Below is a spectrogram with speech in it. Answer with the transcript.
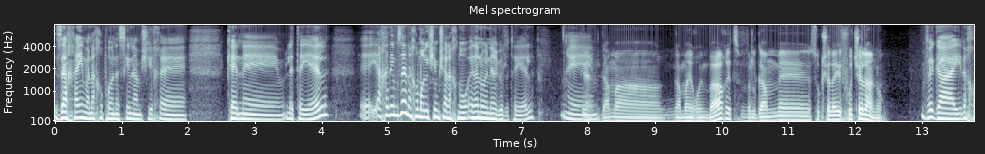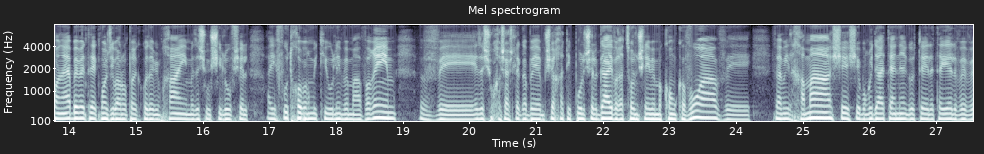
זה החיים, ואנחנו פה מנסים להמשיך אה, כן אה, לטייל. יחד עם זה, אנחנו מרגישים שאנחנו, אין לנו אנרגיות לטייל. כן, גם, ה, גם האירועים בארץ, אבל גם סוג של עייפות שלנו. וגיא, נכון, היה באמת, אה, כמו שדיברנו בפרק הקודם עם חיים, איזשהו שילוב של עייפות חומר מטיולים ומעברים, ואיזשהו חשש לגבי המשך הטיפול של גיא ורצון שלי במקום קבוע, ו... והמלחמה ש... שמורידה את האנרגיות אה, לטייל, ו... ו...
